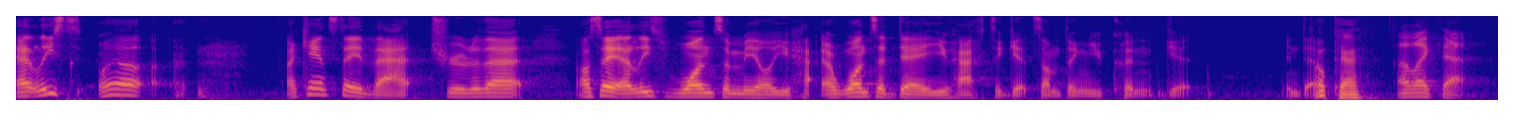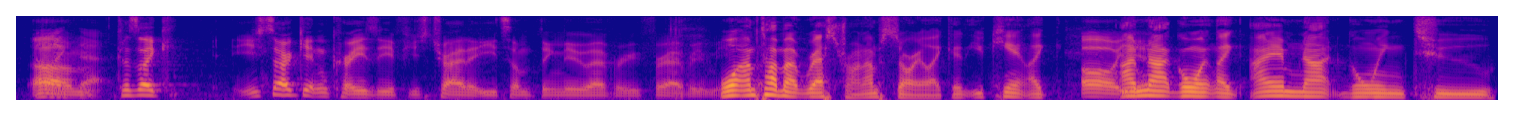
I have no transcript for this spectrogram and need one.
at least, well, I can't say that true to that. I'll say at least once a meal, you ha- once a day, you have to get something you couldn't get in Denver. Okay. I like that. I like Um, that. Because like you start getting crazy if you try to eat something new every for every meal. Well, I'm talking about restaurant. I'm sorry. Like you can't like. Oh, I'm not going. Like I am not going to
